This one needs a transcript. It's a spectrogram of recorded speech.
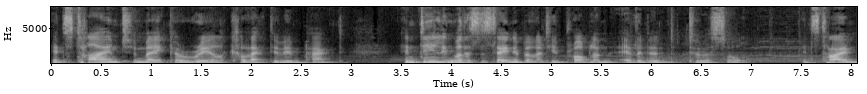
It's time to make a real collective impact in dealing with a sustainability problem evident to us all. It's time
